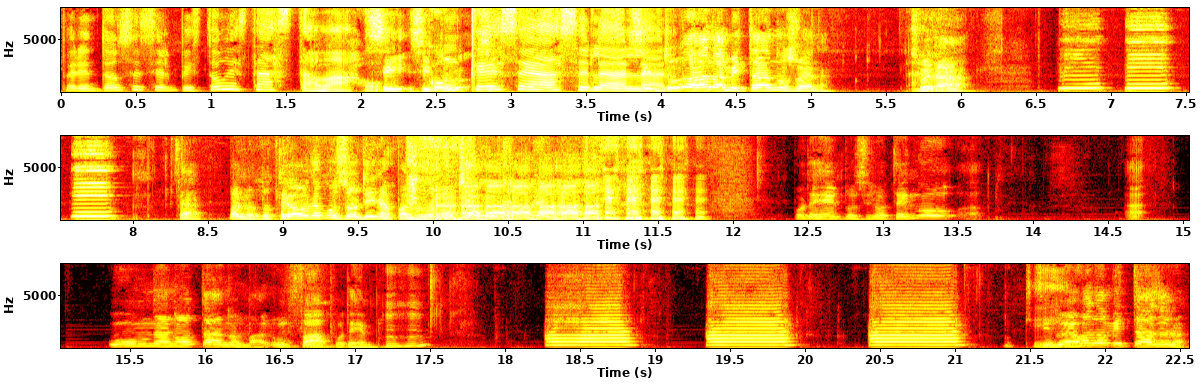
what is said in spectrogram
Pero entonces el pistón está hasta abajo. Sí, si ¿Con qué se hace la, Si tú das a la mitad no suena. Suena. O sea, bueno, lo tengo una consolina para no hacer mucha Por ejemplo, si lo tengo una nota normal, un fa, por ejemplo. Si lo dejo a la mitad, será.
